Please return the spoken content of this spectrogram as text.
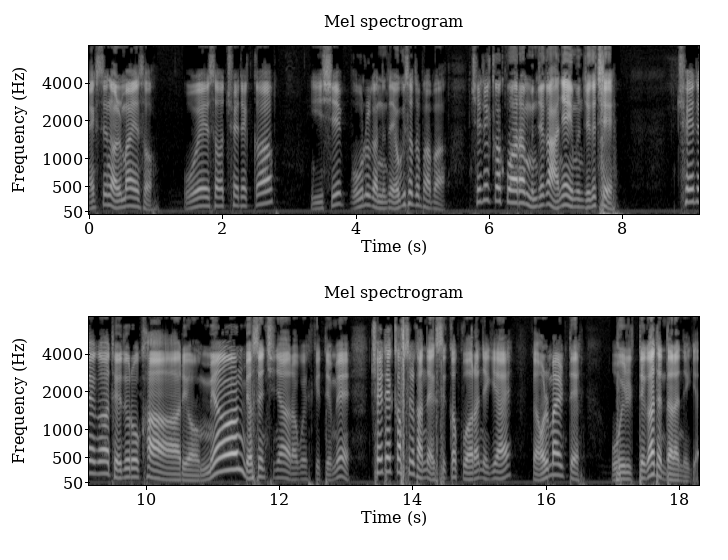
x는 얼마에서? 5에서 최대값 25를 갖는데 여기서도 봐봐. 최대값 구하라는 문제가 아니야 이 문제. 그치? 최대가 되도록 하려면 몇 cm냐 라고 했기 때문에 최대값을 갖는 x값 구하라는 얘기야. 그러니까 얼마일 때? 5일 때가 된다는 얘기야.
